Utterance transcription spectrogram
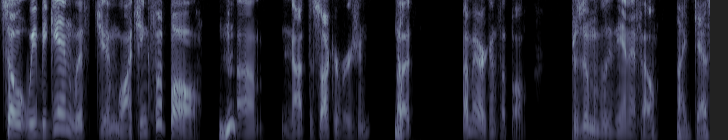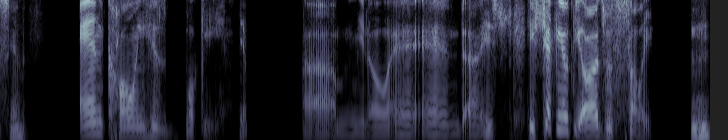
so we begin with Jim watching football. Mhm. Um, not the soccer version, Nope. but American football, presumably the NFL, I guess. Yeah. and calling his bookie. Yep. Um, you know, and, and uh, he's he's checking out the odds with Sully. Mhm.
